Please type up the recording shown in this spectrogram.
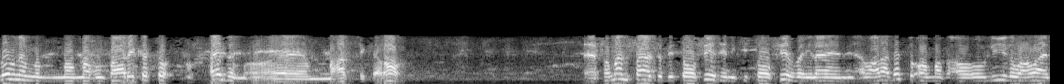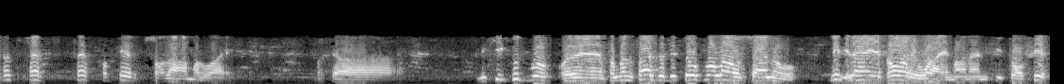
dhulna mahunbaari karto ayda mahadsi karo faman faasa bitawfiiqi ninki tawfiiqda manaa dadka oo awliyada waawaay dad seef seef korkeeda ku socdaa camal waaye marka ninki gudbo faman faasa bitawfiq allahu saanahu nin ilaahay doori waayo manaa ninki tawfiiq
